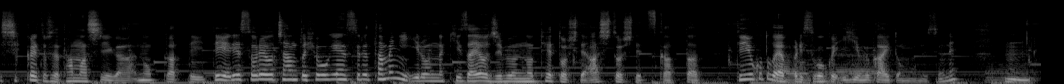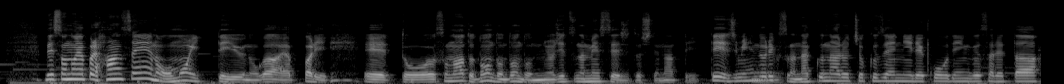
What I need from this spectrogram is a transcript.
しっかりとした魂が乗っかっていてでそれをちゃんと表現するためにいろんな機材を自分の手として足として使った。っていうことがやっぱりすごく意義深いと思うんですよね。うん、でそのやっぱり反戦への思いっていうのがやっぱり、えーっとその後どんどんどんどん如実なメッセージとしてなっていってジミー・ヘンドリックスが亡くなる直前にレコーディングされた、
